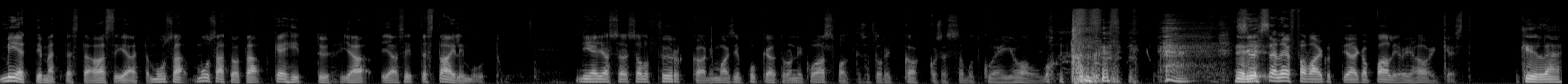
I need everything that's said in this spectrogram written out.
miettimättä sitä asiaa, että musa, musa tota kehittyi ja, ja sitten staili muuttui. Niin ja jos olisi ollut fyrkkaa, niin mä olisin pukeutunut niin kuin asfalttisoturit kakkosessa, mutta kun ei ollut. se, se leffa vaikutti aika paljon ihan oikeasti. Kyllä.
